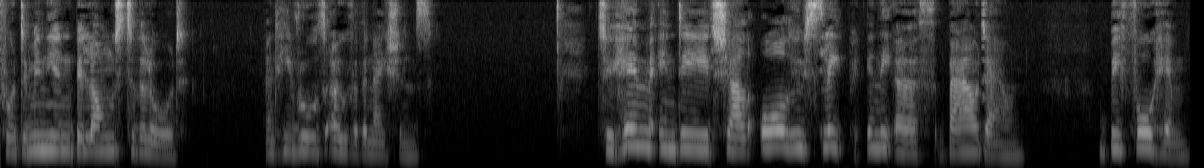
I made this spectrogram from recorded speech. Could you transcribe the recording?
For dominion belongs to the Lord, and he rules over the nations. To him indeed shall all who sleep in the earth bow down. Before him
